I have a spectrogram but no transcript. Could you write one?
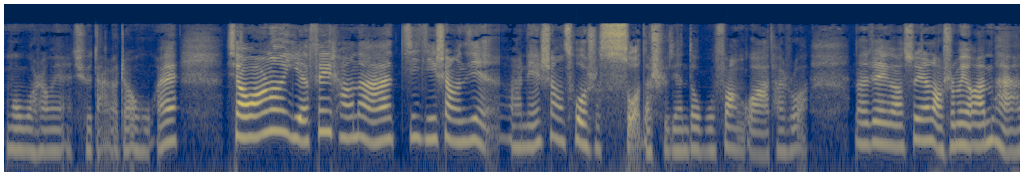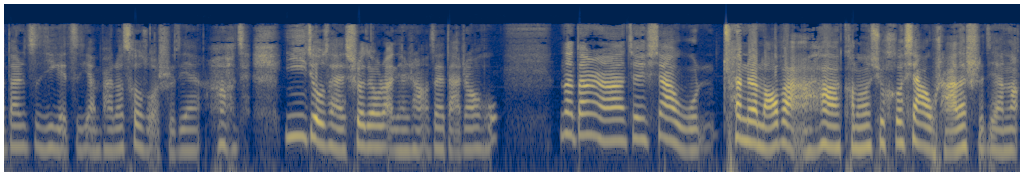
陌陌上面去打个招呼。哎，小王呢也非常的啊积极上进啊，连上厕所的时间都不放过啊。他说，那这个虽然老师没有安排啊，但是自己给自己安排了厕所时间哈，依旧在社交软件上在打招呼。那当然啊，这下午趁着老板哈可能去喝下午茶的时间了，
